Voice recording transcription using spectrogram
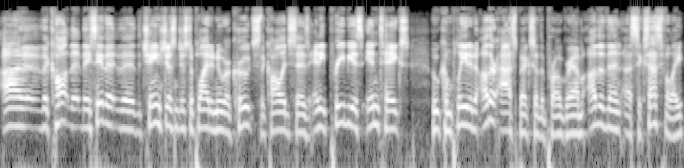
Uh, the call they say that the, the change doesn't just apply to new recruits. The college says any previous intakes who completed other aspects of the program other than uh, successfully,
